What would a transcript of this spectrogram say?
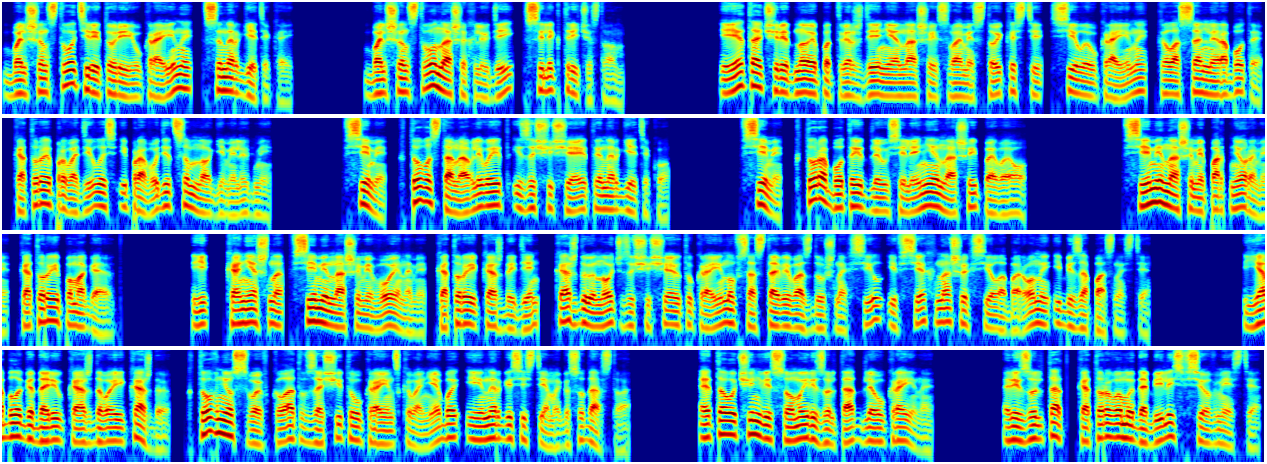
Большинство территорий Украины с энергетикой. Большинство наших людей с электричеством. И это очередное подтверждение нашей с вами стойкости, силы Украины, колоссальной работы, которая проводилась и проводится многими людьми. Всеми, кто восстанавливает и защищает энергетику. Всеми, кто работает для усиления нашей ПВО. Всеми нашими партнерами, которые помогают. И, конечно, всеми нашими воинами, которые каждый день, каждую ночь защищают Украину в составе воздушных сил и всех наших сил обороны и безопасности. Я благодарю каждого и каждую, кто внес свой вклад в защиту украинского неба и энергосистемы государства. Это очень весомый результат для Украины. Результат, которого мы добились все вместе.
